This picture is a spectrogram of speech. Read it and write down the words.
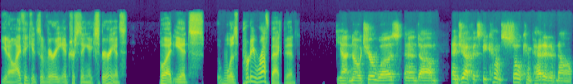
you know, I think it's a very interesting experience, but it's was pretty rough back then. Yeah, no, it sure was. And um and Jeff, it's become so competitive now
